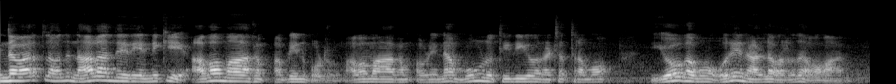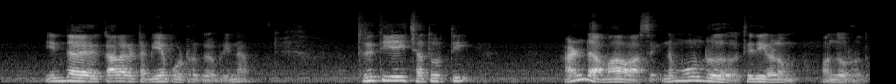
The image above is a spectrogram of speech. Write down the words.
இந்த வாரத்தில் வந்து நாலாம் தேதி அன்னைக்கு அவமாகம் அப்படின்னு போட்டிருக்கும். அவமாகம் அப்படின்னா மூணு திதியோ நட்சத்திரமோ யோகமோ ஒரே நாளில் வர்றது அவமாகம். இந்த காலகட்டம் ஏன் போட்டிருக்கு அப்படின்னா திருத்தியை சதுர்த்தி அண்டு அமாவாசை இந்த மூன்று திதிகளும் வந்துடுறது.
